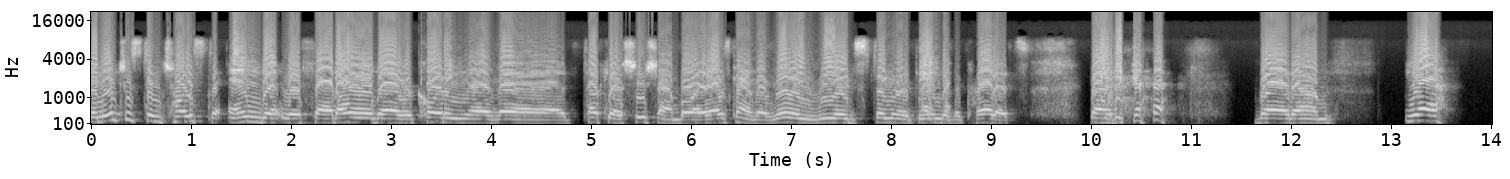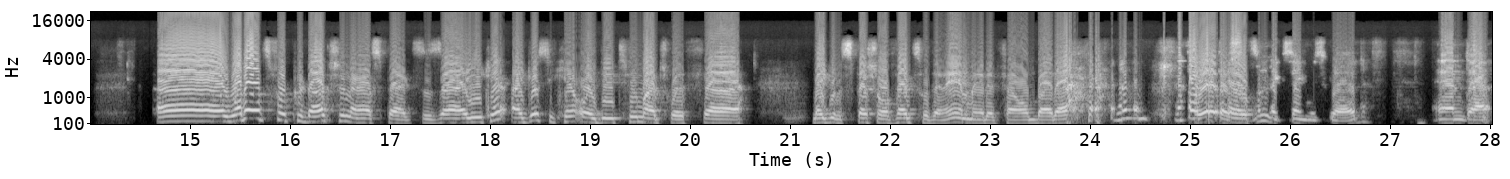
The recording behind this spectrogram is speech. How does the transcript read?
an interesting choice to end it with that old uh, recording of uh, Tokyo Shoeshine Boy. That was kind of a really weird stinger at the end of the credits. But but um, yeah. Uh, what else for production aspects? Is uh, you can't? I guess you can't really do too much with uh, making special effects with an animated film, but uh, I thought the was good, and uh,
